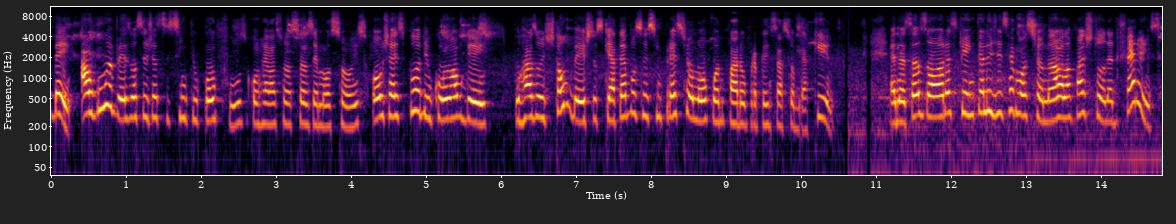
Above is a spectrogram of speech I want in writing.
Bem, alguma vez você já se sentiu confuso com relação às suas emoções ou já explodiu com alguém por razões tão bestas que até você se impressionou quando parou para pensar sobre aquilo? É nessas horas que a inteligência emocional ela faz toda a diferença.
